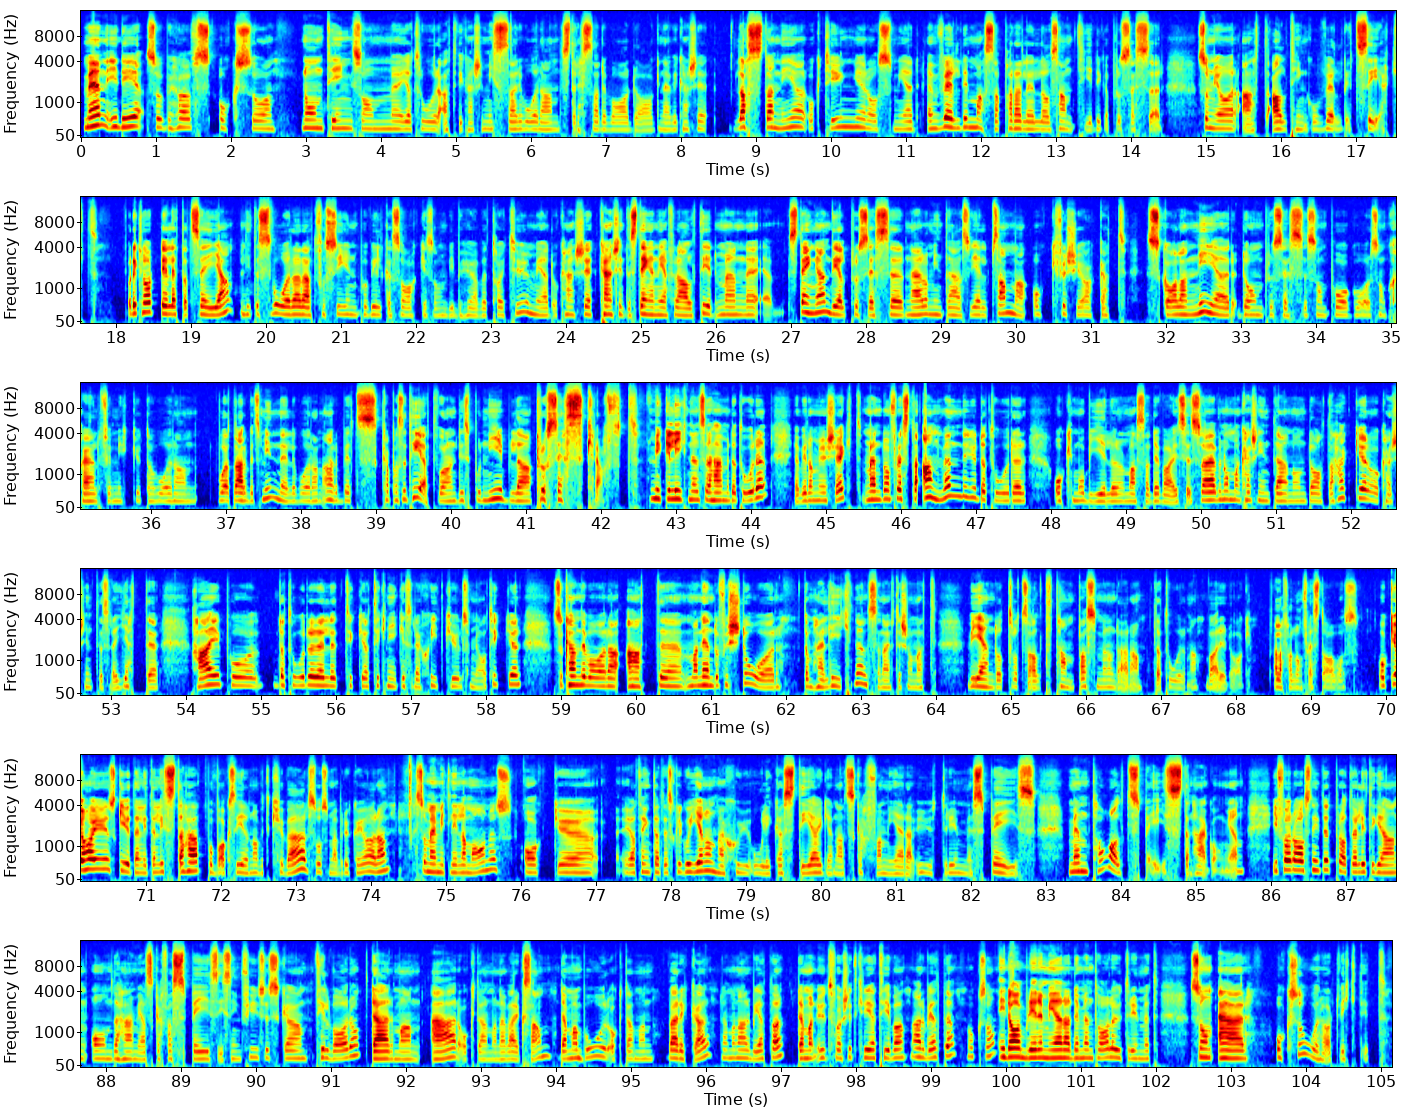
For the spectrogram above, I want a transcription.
Men i det så behövs också någonting som eh, jag tror att vi kanske missar i våran stressade vardag när vi kanske lastar ner och tynger oss med en väldig massa parallella och samtidiga processer som gör att allting går väldigt segt. Och det är klart, det är lätt att säga, lite svårare att få syn på vilka saker som vi behöver ta itu med och kanske, kanske inte stänga ner för alltid, men eh, stänga en del processer när de inte är så hjälpsamma och försöka att skala ner de processer som pågår som skäl för mycket av våran vårt arbetsminne eller vår arbetskapacitet, vår disponibla processkraft. Mycket liknelser här med datorer. Jag ber om ursäkt, men de flesta använder ju datorer och mobiler och massa devices. Så även om man kanske inte är någon datahacker och kanske inte är sådär jättehaj på datorer eller tycker att teknik är sådär skitkul som jag tycker, så kan det vara att eh, man ändå förstår de här liknelserna eftersom att vi ändå trots allt tampas med de där äh, datorerna varje dag. I alla fall de flesta av oss. Och jag har ju skrivit en liten lista här på baksidan av ett kuvert, så som jag brukar göra, som är mitt lilla manus. Och eh, jag tänkte att jag skulle gå igenom de här sju olika stegen att skaffa mera utrymme, space, mentalt space den här gången. I förra avsnittet pratade jag lite grann om det här med att skaffa space i sin fysiska tillvaro, där man är och där man är verksam, där man bor och där man verkar, där man arbetar, där man utför sitt kreativa arbete också. Idag blir det mera det mentala utrymmet som är också oerhört viktigt.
